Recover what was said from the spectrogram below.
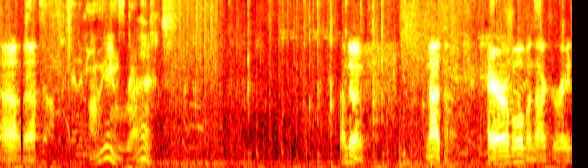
I don't know. I'm getting wrecked. I'm doing not terrible, but not great.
